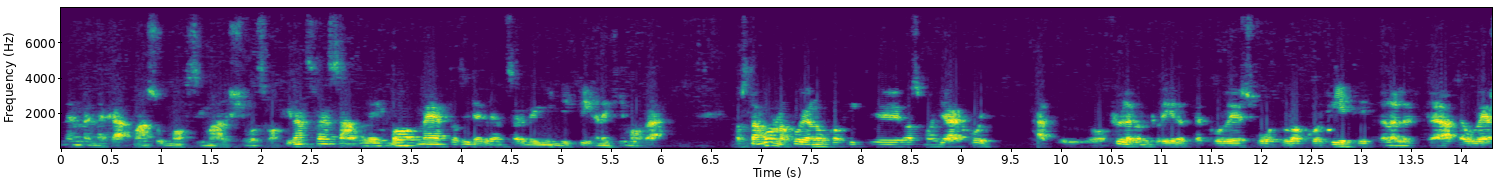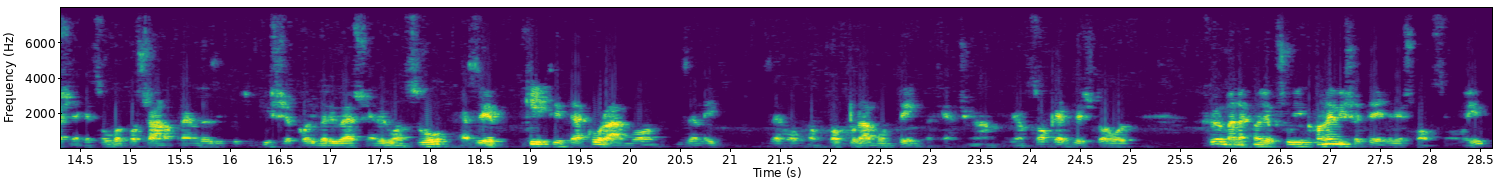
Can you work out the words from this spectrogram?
nem mennek át mások maximális 80-90 százalékba, mert az idegrendszer még mindig piheni ki magát. Aztán vannak olyanok, akik azt mondják, hogy hát főleg amikor érettek és sportol, akkor két héttel előtte. Általában versenyeket szombat-vasárnap rendezik, hogy kisebb kaliberű versenyről van szó, ezért két héttel korábban, 14 16 nappal korábban pénteken csinálnak olyan szakedzést, ahol fölmennek nagyobb súlyig, ha nem is egy tényleges maximumig.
